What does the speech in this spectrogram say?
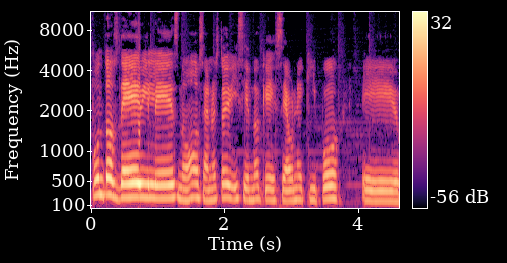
puntos débiles, ¿no? O sea, no estoy diciendo que sea un equipo... Eh,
